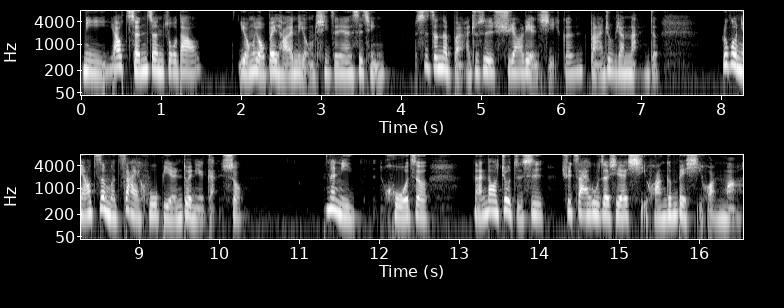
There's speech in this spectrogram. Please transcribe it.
你要真正做到拥有被讨厌的勇气这件事情。是真的，本来就是需要练习，跟本来就比较难的。如果你要这么在乎别人对你的感受，那你活着难道就只是去在乎这些喜欢跟被喜欢吗？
